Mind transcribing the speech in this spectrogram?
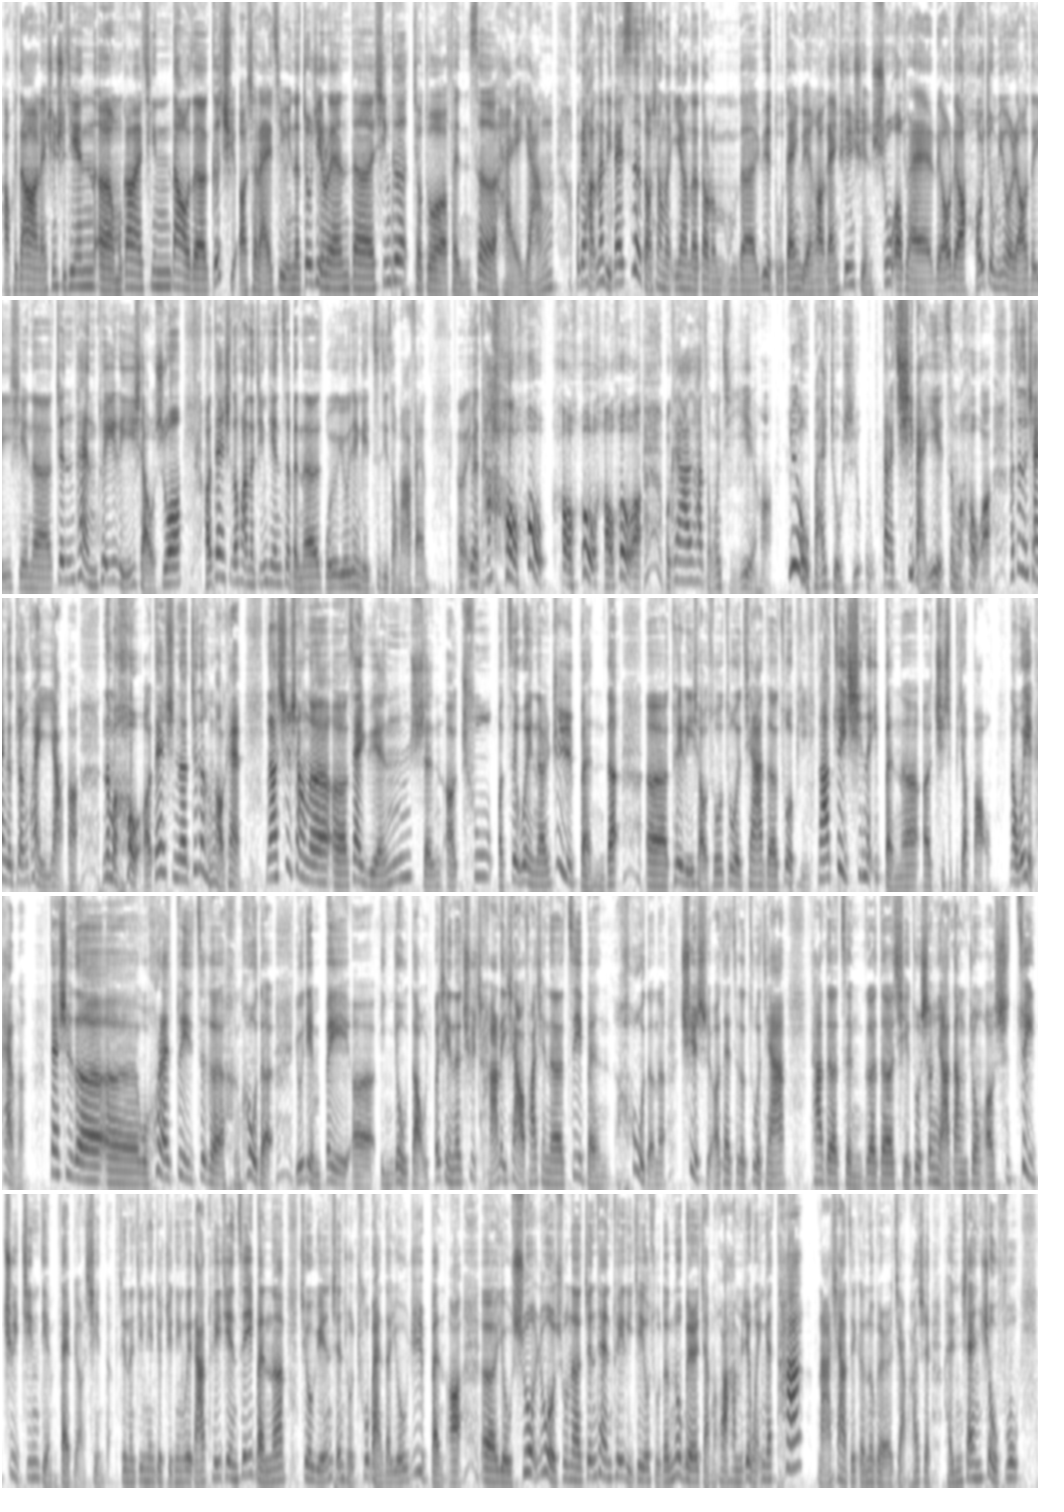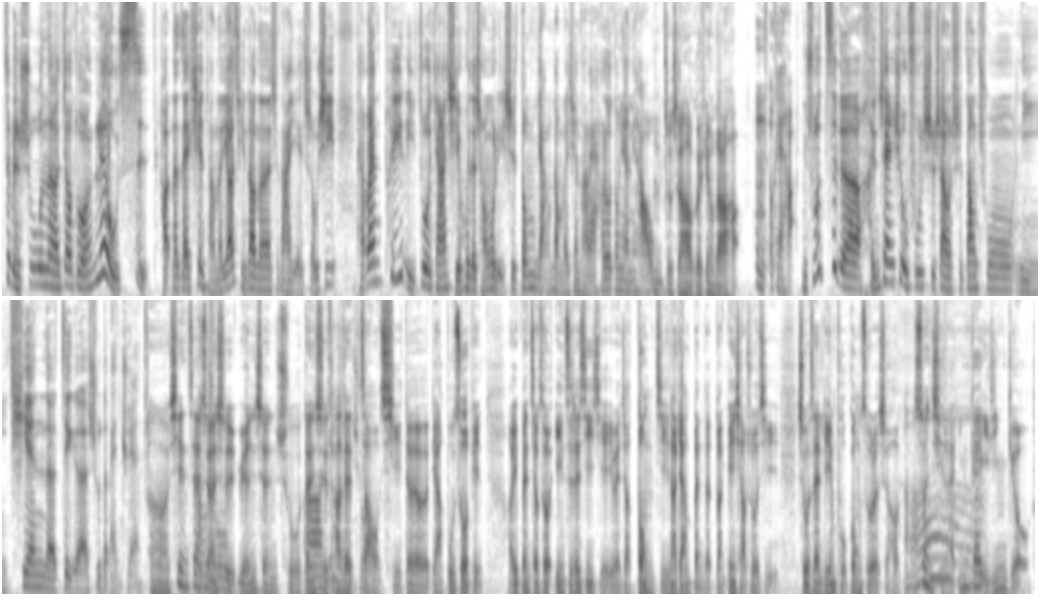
好，回到蓝轩时间，呃，我们刚才听到的歌曲啊，是来自于呢周杰伦的新歌，叫做《粉色海洋》。OK，好，那礼拜四的早上呢，一样的到了我们的阅读单元啊，蓝轩选书哦，就来聊聊好久没有聊的一些呢侦探推理小说。好，但是的话呢，今天这本呢，我有点给自己找麻烦，呃，因为它好厚，好厚，好厚啊！我看它它总共几页哈，六百九十五，大概七百页这么厚啊，它真的像一个砖块一样啊，那么厚啊，但是。是呢，真的很好看。那事实上呢，呃，在原神呃出呃这位呢日本的呃推理小说作家的作品，他最新的一本呢，呃，其实比较薄。那我也看了，但是呢，呃，我后来对这个很厚的有点被呃引诱到，而且呢，去查了一下，我发现呢，这一本厚的呢，确实哦，在这个作家他的整个的写作生涯当中哦，是最具经典代表性的。所以呢，今天就决定为大家推荐这一本呢，就原神所出版的，由日本啊，呃，有说，如果说呢，侦探推理界有所谓的诺贝尔奖的话，他们认为应该他拿下这个诺贝尔奖，还是横山秀夫。这本书呢，叫做《六四》。好，那在现场呢，邀请到呢是大家也熟悉台湾推理作家协会的常务理事东阳，那我们来现场来，Hello，东阳你好，嗯，主持人好，各位听众大家好，嗯，OK，好，你说这个横山秀夫事实上是当初你签了这个书的版权，呃，现在虽然是原神出，但是他在早期的两部作品啊，哦、一本叫做《影子的季节》，一本叫《动机》，那两本的短篇小说集是我在脸谱工作的时候，哦、算起来应该已经有。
